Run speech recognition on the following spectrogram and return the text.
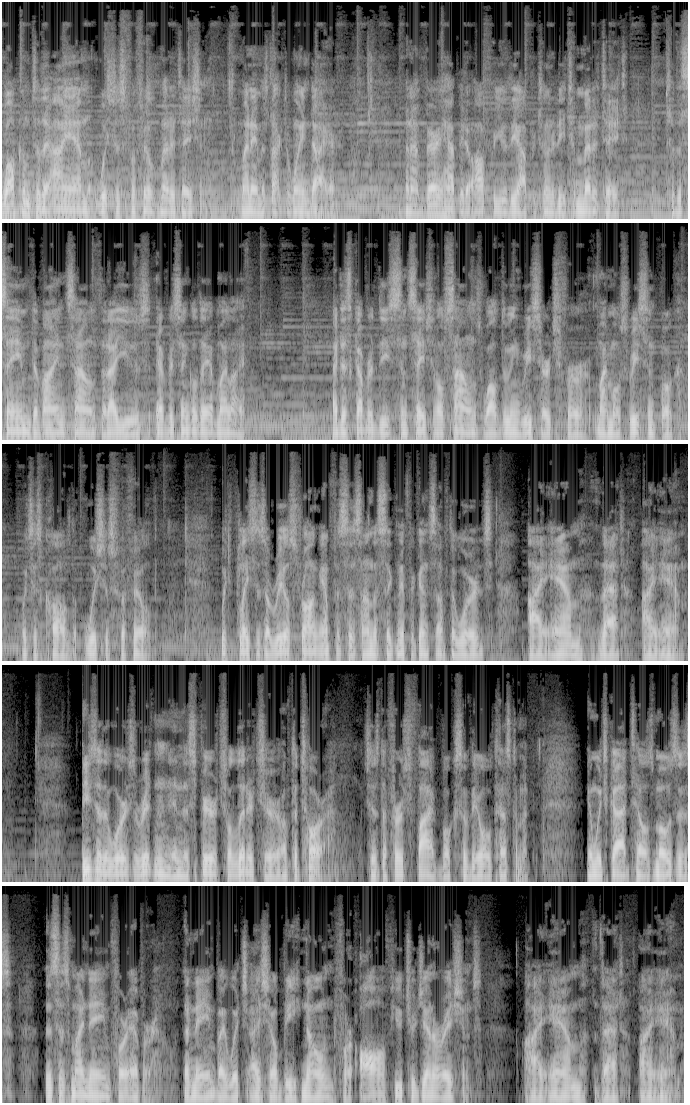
Welcome to the I Am Wishes Fulfilled meditation. My name is Dr. Wayne Dyer, and I'm very happy to offer you the opportunity to meditate to the same divine sounds that I use every single day of my life. I discovered these sensational sounds while doing research for my most recent book, which is called Wishes Fulfilled, which places a real strong emphasis on the significance of the words, I am that I am. These are the words written in the spiritual literature of the Torah, which is the first five books of the Old Testament, in which God tells Moses, This is my name forever, the name by which I shall be known for all future generations. I am that I am.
